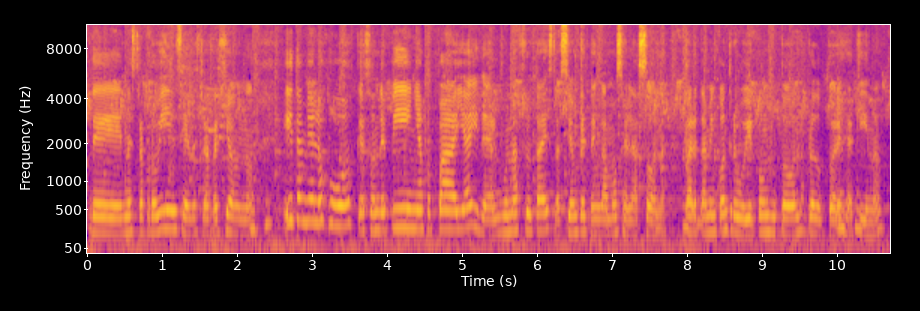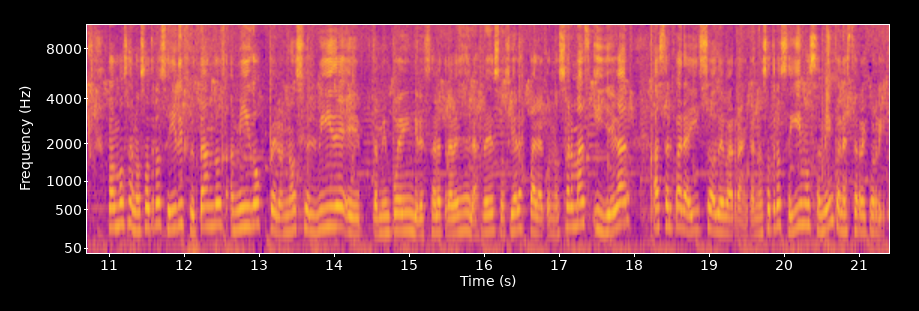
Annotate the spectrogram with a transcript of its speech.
de nuestra provincia, de nuestra región, ¿no? Y también los jugos que son de piña, papaya y de alguna fruta de estación que tengamos en la zona, para también contribuir con todos los productores de aquí, ¿no? Vamos a nosotros seguir disfrutando, amigos, pero no se olvide, eh, también pueden ingresar a través de las redes sociales para conocer más y llegar hasta el paraíso de Barranca. Nosotros seguimos también con este recorrido.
